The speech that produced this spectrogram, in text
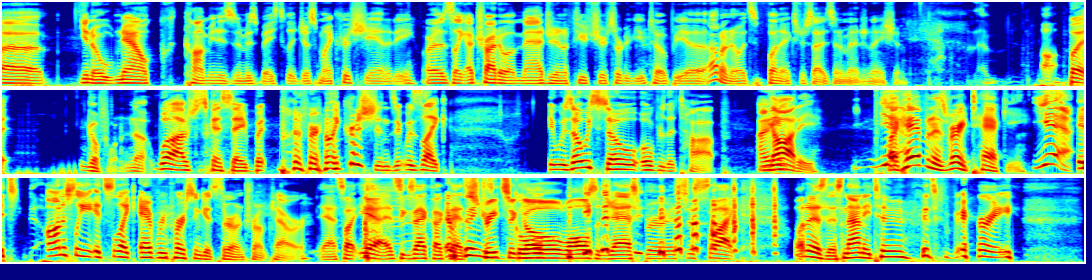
Uh, you know now communism is basically just my Christianity, or it's like I try to imagine a future sort of utopia. I don't know. It's a fun exercise in imagination. Uh, but Go for it. no, well, I was just gonna say, but, but for like Christians, it was like, it was always so over the top. I mean, Gaudy. Yeah, Like heaven is very tacky. yeah. It's honestly, it's like every person gets their own Trump tower. Yeah, it's like yeah, it's exactly like that. Streets of gold, walls of jasper. It's just like, what is this? Ninety two. It's very,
